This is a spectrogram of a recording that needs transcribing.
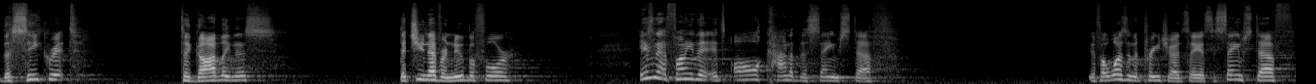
the secret to godliness that you never knew before, isn't it funny that it's all kind of the same stuff? If I wasn't a preacher, I'd say it's the same stuff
